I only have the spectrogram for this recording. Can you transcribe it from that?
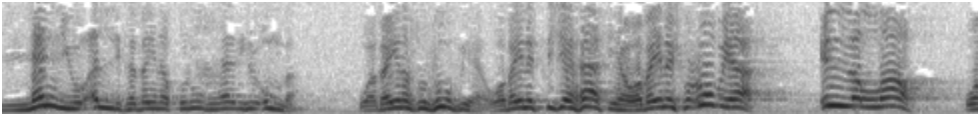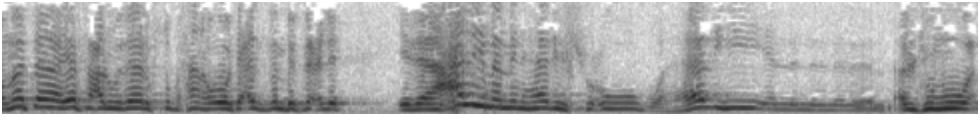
لن يؤلف بين قلوب هذه الأمة وبين صفوفها وبين اتجاهاتها وبين شعوبها إلا الله. ومتى يفعل ذلك سبحانه ويتأذن بفعله؟ إذا علم من هذه الشعوب وهذه الجموع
